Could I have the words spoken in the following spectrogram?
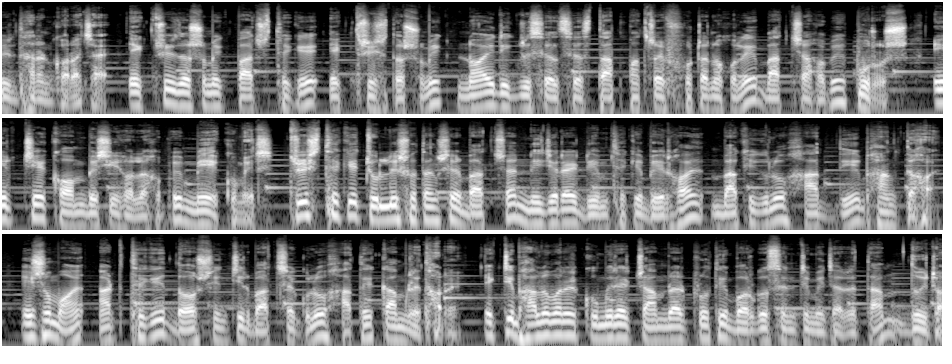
নির্ধারণ করা যায়। একত্রিশ দশমিক পাঁচ থেকে একত্রিশ দশমিক নয় ডিগ্রি সেলসিয়াস তাপমাত্রায় ফোটানো হলে বাচ্চা হবে পুরুষ। এর চেয়ে কম বেশি হলে হবে মেয়ে কুমির। ত্রিশ থেকে চল্লিশ শতাংশের বাচ্চা নিজেরাই ডিম থেকে বের হয়, বাকিগুলো হাত দিয়ে ভাঙতে হয়। এ সময় আট থেকে দশ ইঞ্চির বাচ্চাগুলো হাতে কামড়ে ধরে। একটি ভালো মানের কুমিরের চামড়ার প্রতি বর্গ সেন্টিমিটারের দাম দুই ডলার।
